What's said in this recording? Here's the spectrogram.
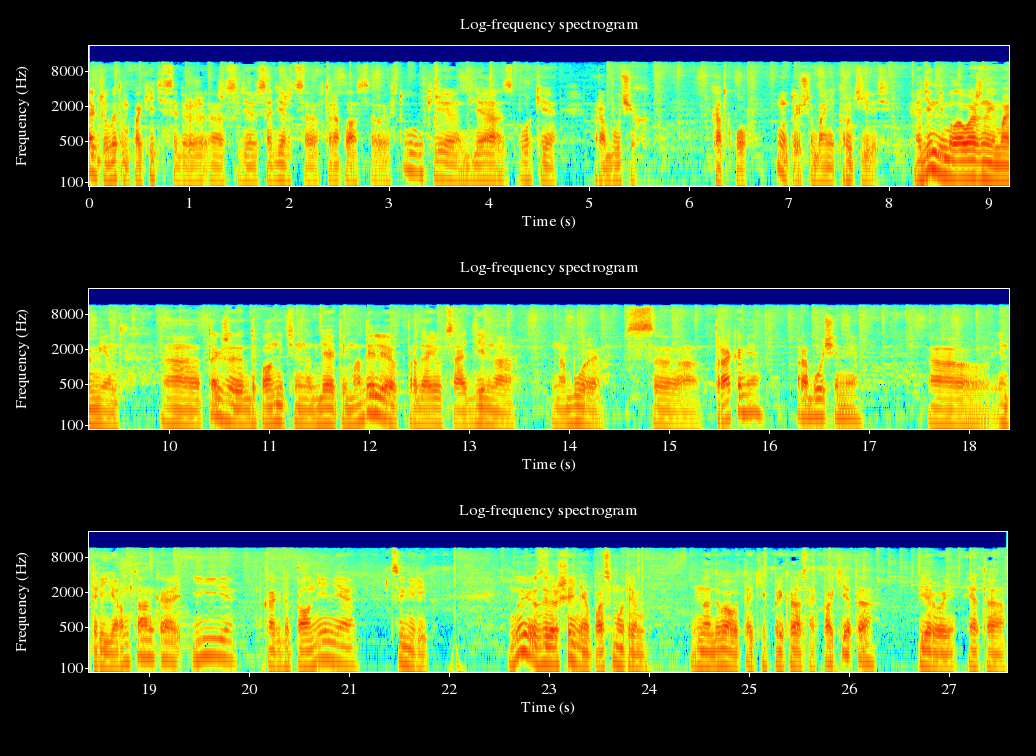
Также в этом пакете э, содержатся второпластовые втулки для сборки рабочих катков, ну то есть чтобы они крутились. Один немаловажный момент. А, также дополнительно для этой модели продаются отдельно наборы с траками рабочими, а, интерьером танка и как дополнение цимерит. Ну и в завершение посмотрим на два вот таких прекрасных пакета. Первый это,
